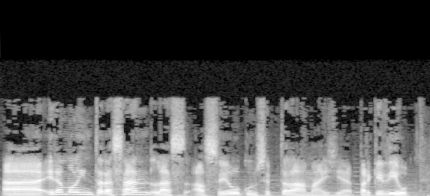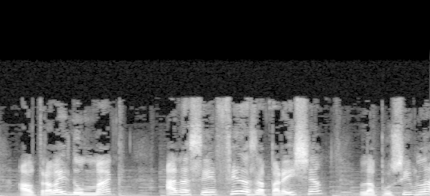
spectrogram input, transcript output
eh, era molt interessant les, el seu concepte de la màgia, perquè diu el treball d'un mag ha de ser fer desaparèixer la possible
